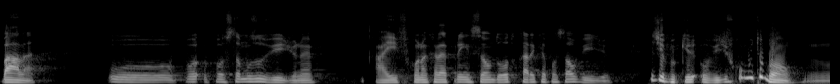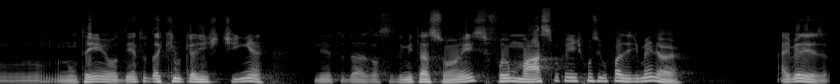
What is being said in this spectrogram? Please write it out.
Bala. O, po- postamos o vídeo, né? Aí ficou naquela apreensão do outro cara que ia postar o vídeo. E, tipo, o vídeo ficou muito bom. Não tenho... Dentro daquilo que a gente tinha, dentro das nossas limitações, foi o máximo que a gente conseguiu fazer de melhor. Aí, beleza.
